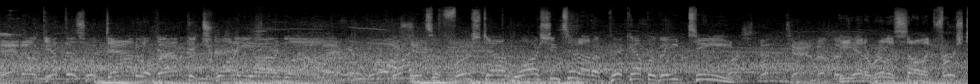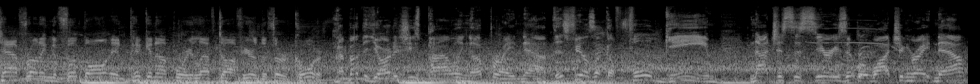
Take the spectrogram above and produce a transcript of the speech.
And he'll get this one down to about the 20-yard line. It's a first down Washington on a pickup of 18. First and 10 at the He had a really solid first half running the football and picking up where he left off here in the third quarter. How about the yardage he's piling up right now? This feels like a full game, not just this series that we're watching right now.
